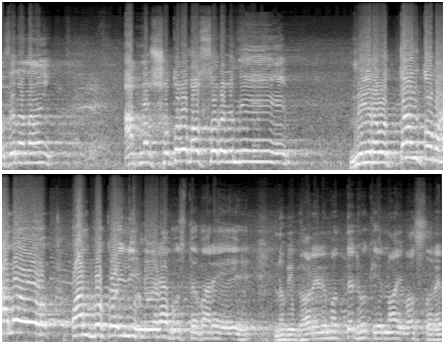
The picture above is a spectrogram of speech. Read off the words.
আছে না নাই? আপনার সতেরো বছরের মেয়ে মেয়েরা অত্যন্ত ভালো। অল্প কইলি মেয়েরা বুঝতে পারে। নবী ঘরের মধ্যে ঢুকে নয় বছরের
